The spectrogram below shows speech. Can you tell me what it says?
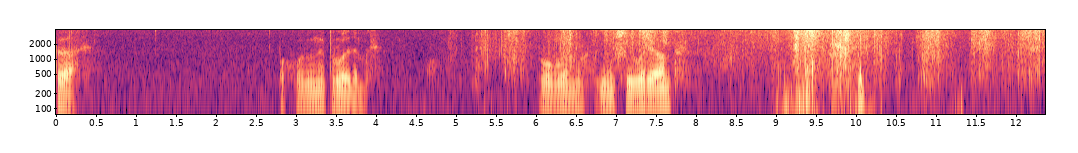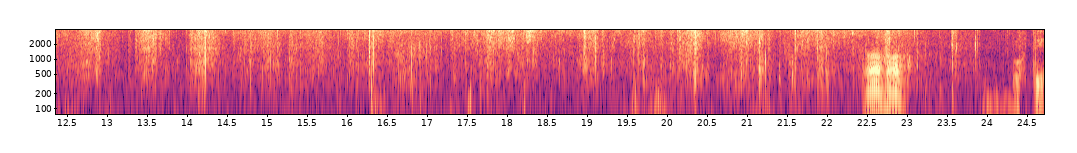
Так. Походу не пройдемось. Спробуємо інший варіант. Ага. Ух ты,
